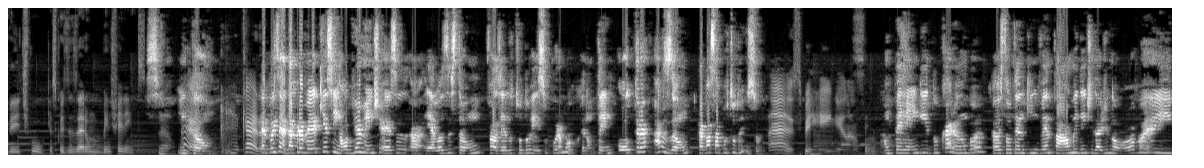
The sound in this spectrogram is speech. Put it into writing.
ver, tipo, que as coisas eram bem diferentes. Sim. Então. É, cara. É, pois é, dá pra ver que, assim, obviamente, essas, elas estão fazendo tudo isso por amor, porque não tem outra razão para passar por tudo isso. É, esse perrengue, né? Sim. É um perrengue do caramba. Elas estão tendo que inventar uma identidade nova e,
